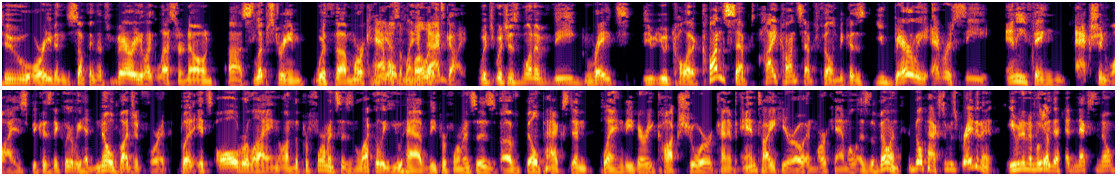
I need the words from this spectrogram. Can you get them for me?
2 or even something that's very like lesser known, uh, Slipstream with, uh, Mark Hamill a playing a bad guy, which, which is one of the great, you, you would call it a concept, high concept film because you barely ever see anything action wise because they clearly had no budget for it, but it's all relying on the performances. And luckily you have the performances of Bill Paxton playing the very cocksure kind of anti-hero and Mark Hamill as the villain. And Bill Paxton was great in it, even in a movie Yep. that had next to no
